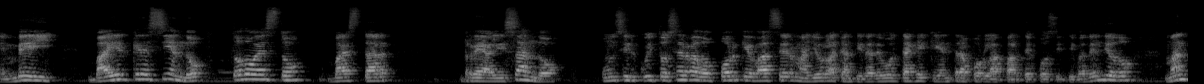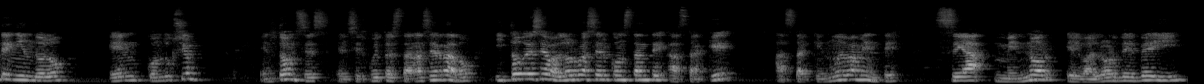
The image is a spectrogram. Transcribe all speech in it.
en BI va a ir creciendo, todo esto va a estar realizando un circuito cerrado porque va a ser mayor la cantidad de voltaje que entra por la parte positiva del diodo, manteniéndolo en conducción. Entonces, el circuito estará cerrado y todo ese valor va a ser constante hasta que, hasta que nuevamente sea menor el valor de BI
